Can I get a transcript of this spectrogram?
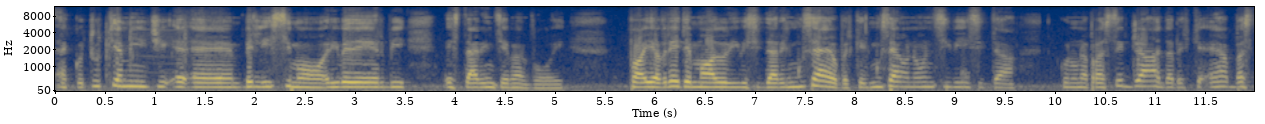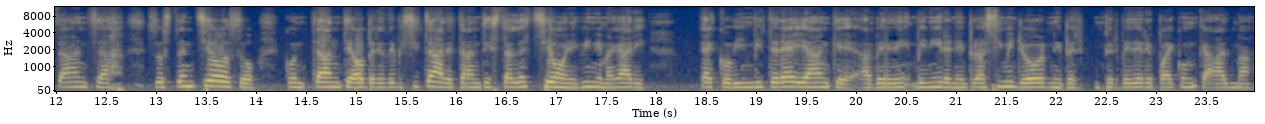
ecco, tutti amici, è, è bellissimo rivedervi e stare insieme a voi. Poi avrete modo di visitare il museo, perché il museo non si visita con una passeggiata perché è abbastanza sostanzioso con tante opere da visitare, tante installazioni, quindi magari Ecco, vi inviterei anche a venire nei prossimi giorni per, per vedere poi con calma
